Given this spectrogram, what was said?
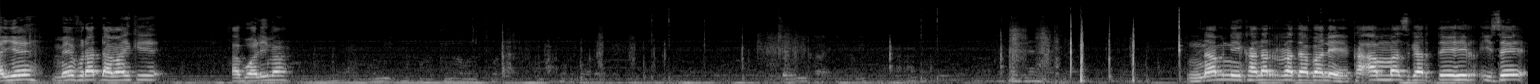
ayyee mee fudhadha maayikii abu alima namni kanarra dabale ka ammas gartee hir'ise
